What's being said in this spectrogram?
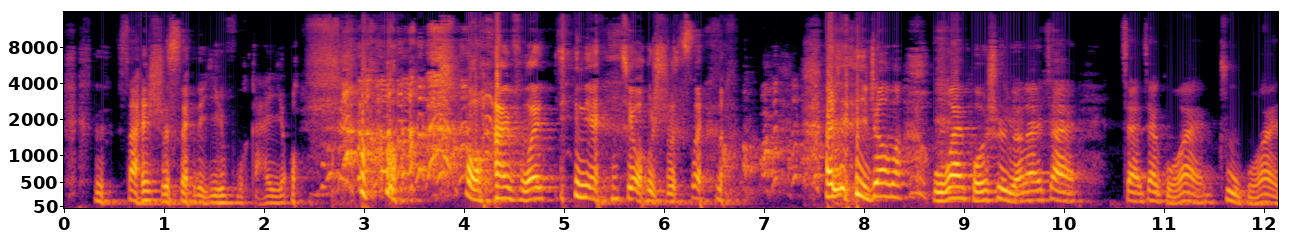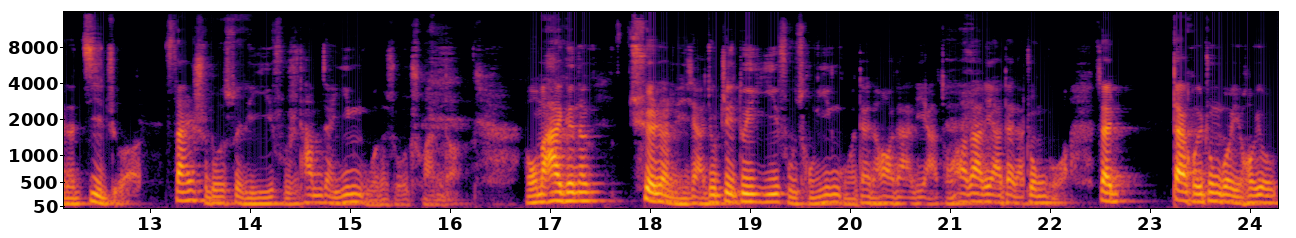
三十岁的衣服还有。我外婆今年九十岁了，而且你知道吗？我外婆是原来在在在国外驻国外的记者，三十多岁的衣服是他们在英国的时候穿的。我妈还跟她确认了一下，就这堆衣服从英国带到澳大利亚，从澳大利亚带到中国，在。带回中国以后又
